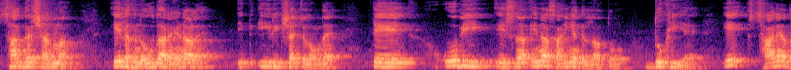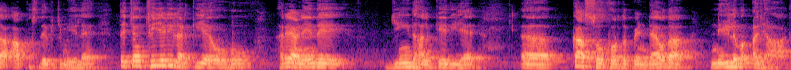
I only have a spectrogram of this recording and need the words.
ਸਾਗਰ ਸ਼ਰਮਾ, ਇਹ ਲਖਨਊ ਦਾ ਰਹਿਣ ਵਾਲਾ ਹੈ। ਇੱਕ ਈ ਰਿਕਸ਼ਾ ਚਲਾਉਂਦਾ ਹੈ ਤੇ ਉਹ ਵੀ ਇਸ ਨਾਲ ਇਹਨਾਂ ਸਾਰੀਆਂ ਗੱਲਾਂ ਤੋਂ ਦੁਖੀ ਹੈ। ਇਹ ਸਾਰਿਆਂ ਦਾ ਆਪਸ ਦੇ ਵਿੱਚ ਮੇਲ ਹੈ ਤੇ ਚੌਥੀ ਜਿਹੜੀ ਲੜਕੀ ਹੈ ਉਹ ਹਰਿਆਣੇ ਦੇ ਜੀਂਦ ਹਲਕੇ ਦੀ ਹੈ। ਅ, ਘਾਸੋ ਖੁਰਦ ਪਿੰਡ ਹੈ ਉਹਦਾ ਨੀਲਮ ਆਜ਼ਾਦ।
